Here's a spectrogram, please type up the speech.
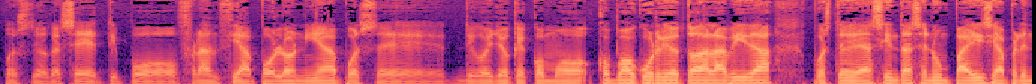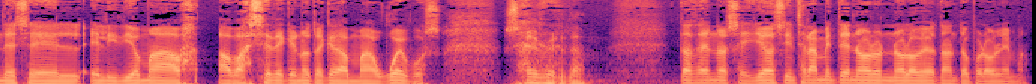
pues yo que sé, tipo Francia, Polonia, pues eh, digo yo que como, como ha ocurrido toda la vida, pues te asientas en un país y aprendes el, el idioma a base de que no te quedan más huevos. O sea, Es verdad. entonces, no sé, yo sinceramente no, no lo veo tanto problema.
